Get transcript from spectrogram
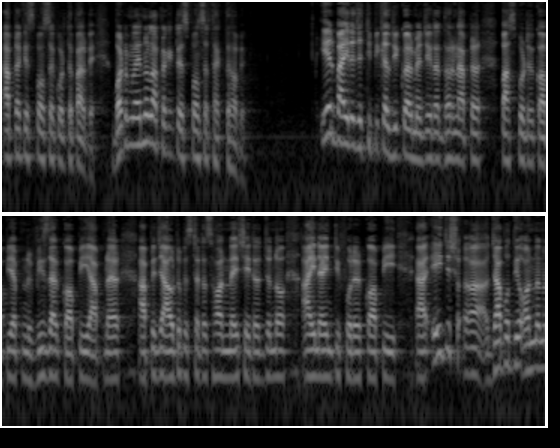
আপনাকে স্পন্সর করতে পারবে। বটম লাইন হলো আপনাকে একটা স্পন্সর থাকতে হবে। এর বাইরে যে টিপিক্যাল রিকোয়ারমেন্ট যেটা ধরেন আপনার পাসপোর্টের কপি আপনার ভিসার কপি আপনার, আপনি যে আউট অফ স্ট্যাটাস হন নাই, সেটার জন্য আই নাইনটি ফোরের কপি এই যে যাবতীয় অন্যান্য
